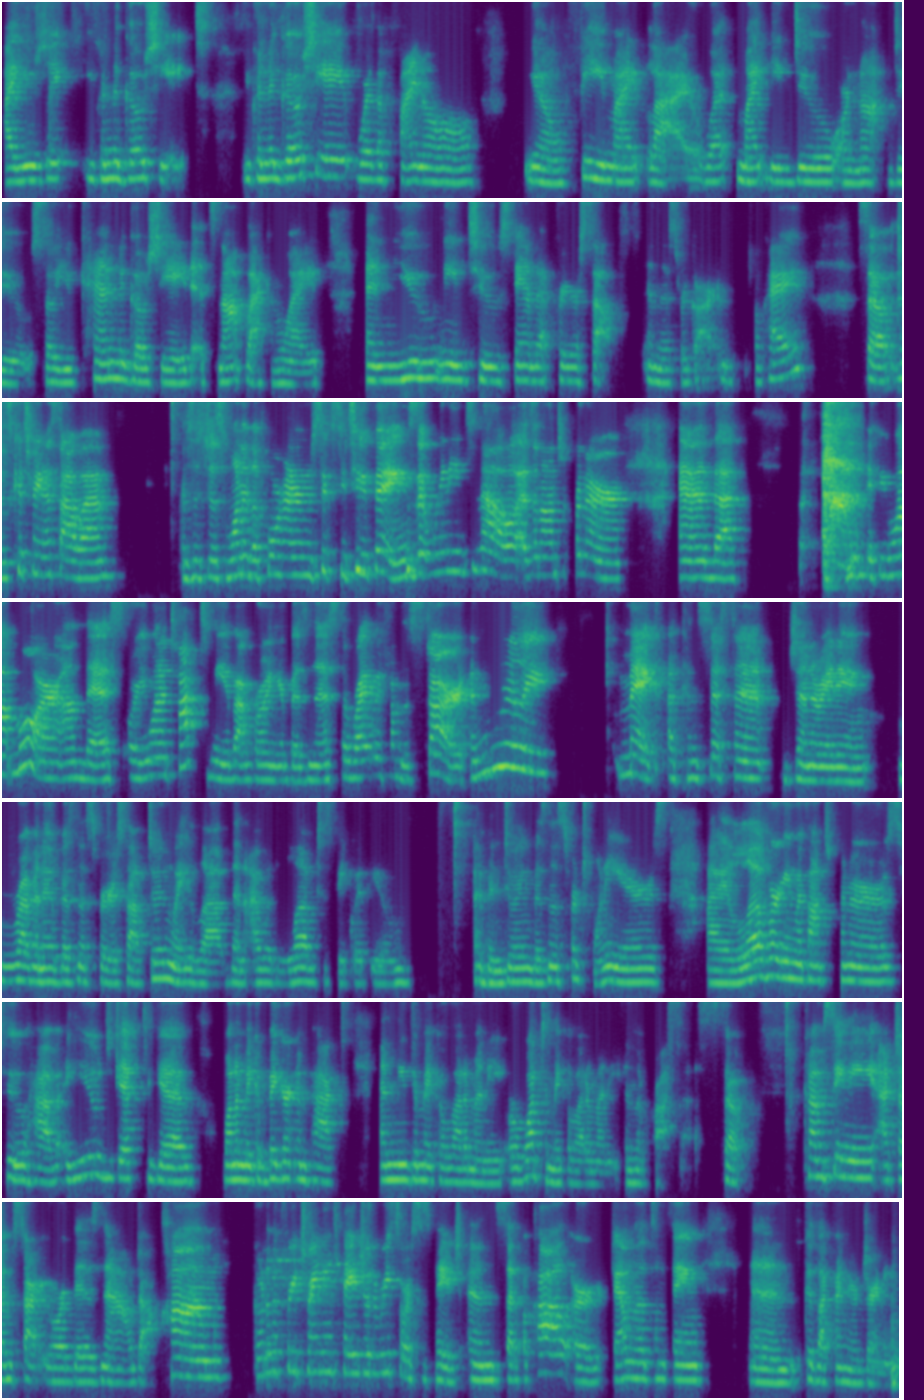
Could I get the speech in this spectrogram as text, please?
I usually, you can negotiate. You can negotiate where the final, you know, fee might lie or what might be due or not due. So you can negotiate, it's not black and white, and you need to stand up for yourself in this regard, okay? So this is Katrina Sawa. This is just one of the 462 things that we need to know as an entrepreneur. And uh, if you want more on this, or you want to talk to me about growing your business the right way from the start and really make a consistent generating revenue business for yourself, doing what you love, then I would love to speak with you. I've been doing business for 20 years. I love working with entrepreneurs who have a huge gift to give, want to make a bigger impact, and need to make a lot of money or want to make a lot of money in the process. So come see me at jumpstartyourbiznow.com. Go to the free trainings page or the resources page and set up a call or download something and good luck on your journey.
